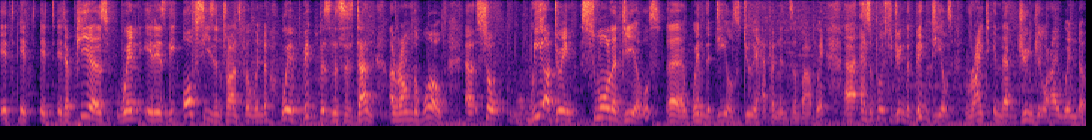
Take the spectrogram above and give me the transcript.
It it, it, it appears when it is the off-season transfer window where big business is done around the world. Uh, so we are doing smaller deals uh, when the deals do happen in Zimbabwe, uh, as opposed to doing the big deals right in that June-July window.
